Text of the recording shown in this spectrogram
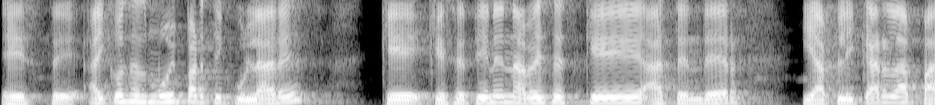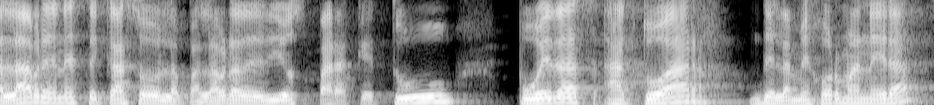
Este, hay cosas muy particulares que, que se tienen a veces que atender y aplicar la palabra, en este caso la palabra de Dios, para que tú puedas actuar de la mejor manera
